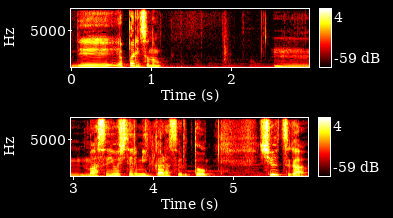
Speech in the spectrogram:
でやっぱりそのうん麻酔をしてる身からすると手術が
